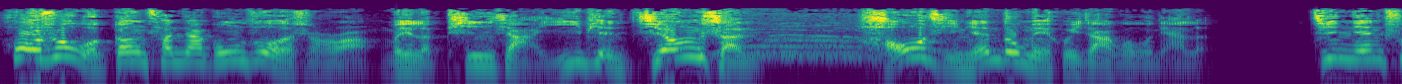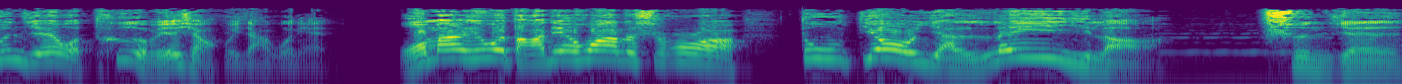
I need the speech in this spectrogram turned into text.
话说我刚参加工作的时候啊，为了拼下一片江山，好几年都没回家过过年了。今年春节我特别想回家过年，我妈给我打电话的时候啊，都掉眼泪了。瞬间，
